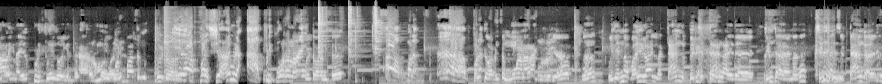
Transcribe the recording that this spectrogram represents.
நாளைக்கு நான் எப்படி துணி துவைக்கிறது? ரொம்ப ஒன் பாத்ரூம் போயிட்டு வரேன். அப்பாடா சாமிடா அப்படி போடுறானா போயிட்டு வரேன்ட்டு. போயிட்டு வரேன்ட்டு மூணு நேரம் ஆகிட்டு இது என்ன வயிறா இல்ல டேங்க்? பெரிய டேங்கா இது. இன்ட என்னது? சின்டாக்ஸ் டேங்கா இது.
